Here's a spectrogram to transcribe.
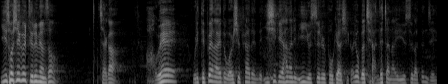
이 소식을 들으면서 제가 아, 왜 우리 뒷배나 아이도 월십 해야 되는데 이 시기에 하나님 이 뉴스를 보게 하실까? 요 며칠 안 됐잖아요. 이 뉴스가 뜬지.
